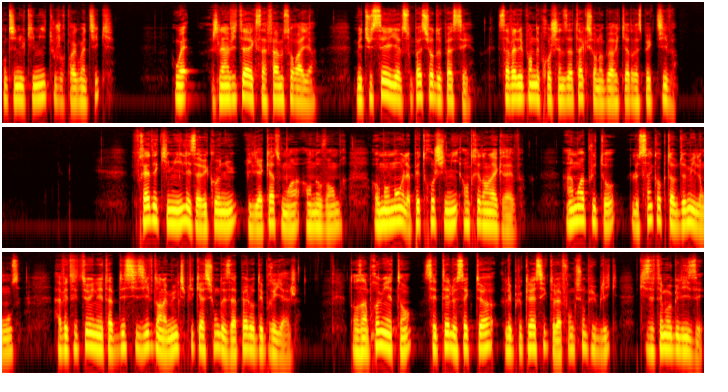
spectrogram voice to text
continue Kimi, toujours pragmatique. Ouais, je l'ai invité avec sa femme Soraya. Mais tu sais, elles sont pas sûres de passer. Ça va dépendre des prochaines attaques sur nos barricades respectives. Fred et Kimi les avaient connus il y a quatre mois, en novembre, au moment où la pétrochimie entrait dans la grève. Un mois plus tôt, le 5 octobre 2011, avait été une étape décisive dans la multiplication des appels au débrayage. Dans un premier temps, c'était le secteur les plus classiques de la fonction publique qui s'était mobilisé.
